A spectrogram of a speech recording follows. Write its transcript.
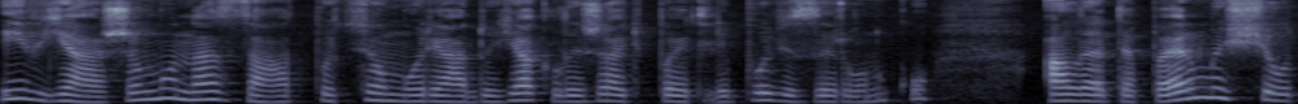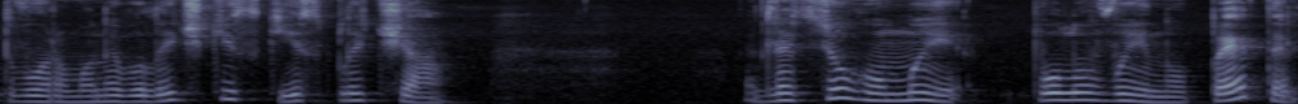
І в'яжемо назад по цьому ряду, як лежать петлі по візерунку, але тепер ми ще утворимо невеличкий скіз плеча. Для цього ми половину петель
